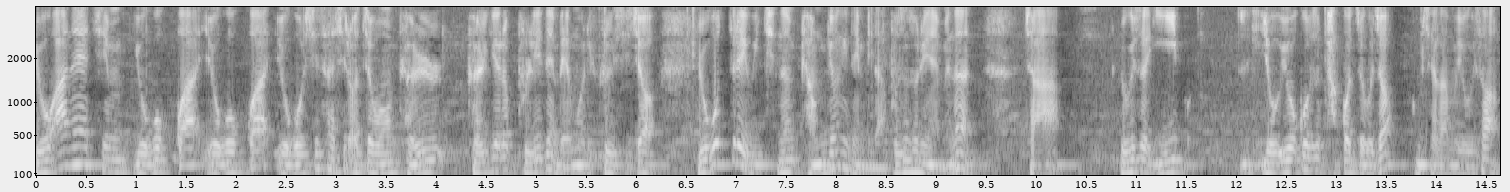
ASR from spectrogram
요 안에 지금 요것과 요것과 요것이 사실 어찌 보면 별, 별개로 분리된 메모리 그릇이죠. 요것들의 위치는 변경이 됩니다. 무슨 소리냐면은, 자, 여기서 이, 요, 요것을 바꿨죠. 그죠? 그럼 제가 한번 여기서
